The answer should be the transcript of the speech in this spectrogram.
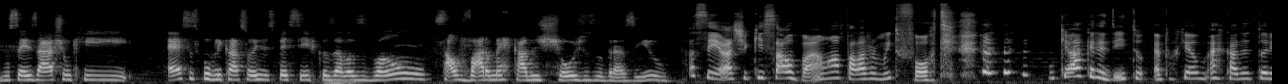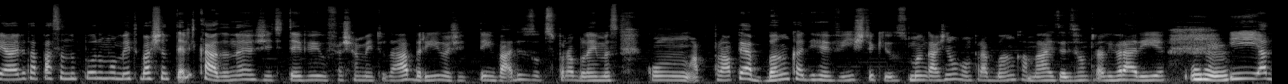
Vocês acham que essas publicações específicas, elas vão salvar o mercado de shoujos no Brasil? Assim, eu acho que salvar é uma palavra muito forte. O que eu acredito é porque o mercado editorial ele tá passando por um momento bastante delicado, né? A gente teve o fechamento da Abril, a gente tem vários outros problemas com a própria banca de revista, que os mangás não vão pra banca mais, eles vão pra livraria. Uhum. E a,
